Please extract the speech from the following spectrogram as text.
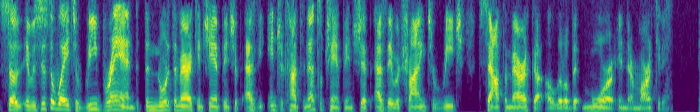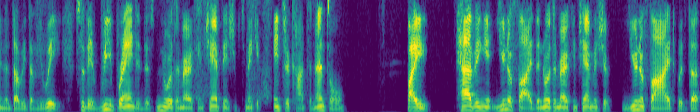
so it was just a way to rebrand the North American Championship as the Intercontinental Championship as they were trying to reach South America a little bit more in their marketing in the WWE. So they rebranded this North American Championship to make it intercontinental by having it unified, the North American Championship unified with the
